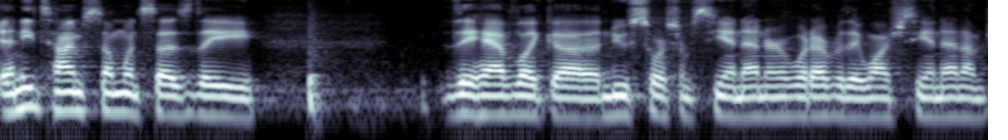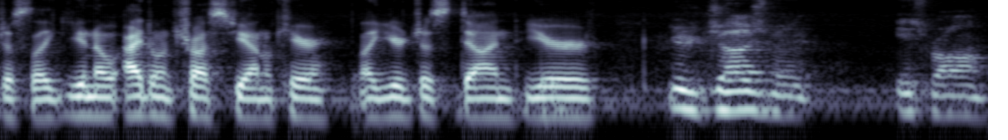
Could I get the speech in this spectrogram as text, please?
anytime someone says they they have like a news source from CNN or whatever, they watch CNN. I'm just like, you know, I don't trust you. I don't care. Like you're just done. You're Your judgment is wrong.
